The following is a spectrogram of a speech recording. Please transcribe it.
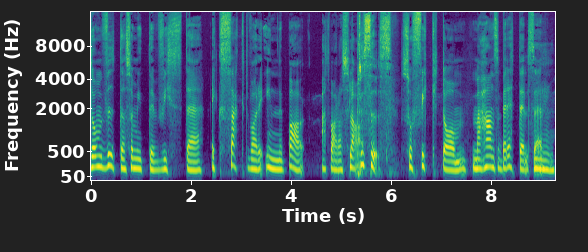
de vita som inte visste exakt vad det innebar att vara slav Precis. så fick de med hans berättelser, Mm.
